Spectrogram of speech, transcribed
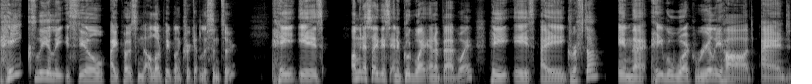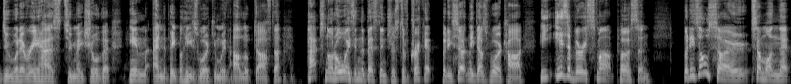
he clearly is still a person that a lot of people in cricket listen to. He is, I'm going to say this in a good way and a bad way. He is a grifter in that he will work really hard and do whatever he has to make sure that him and the people he's working with are looked after. Perhaps not always in the best interest of cricket, but he certainly does work hard. He is a very smart person, but he's also someone that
